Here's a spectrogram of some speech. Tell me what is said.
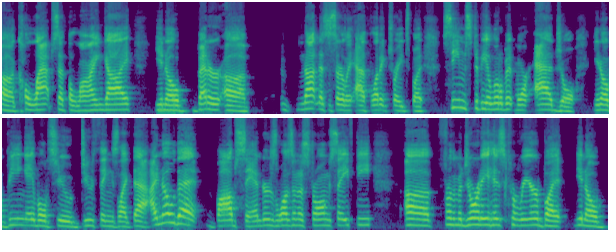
uh, collapse at the line guy. You know, better uh, not necessarily athletic traits, but seems to be a little bit more agile, you know, being able to do things like that. I know that Bob Sanders wasn't a strong safety uh, for the majority of his career, but, you know,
